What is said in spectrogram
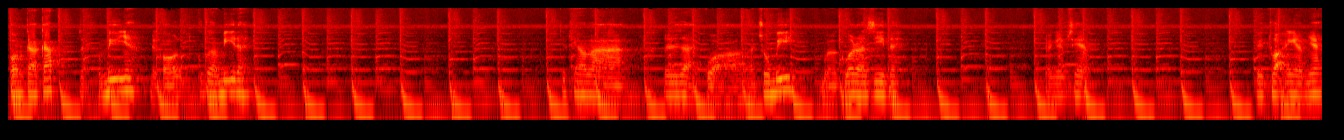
Con ca Cup giải của Mỹ nhé để có quốc gia Mỹ đây. Tiếp theo là đây là giải của châu Mỹ bởi của Brazil đây cho anh em xem. Điện thoại anh em nhé.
